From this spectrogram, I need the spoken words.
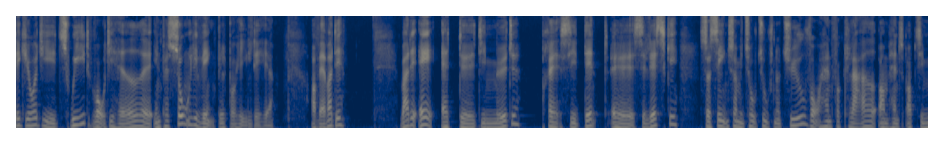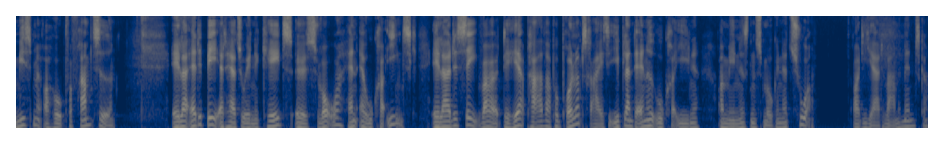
Det gjorde de i et tweet, hvor de havde øh, en personlig vinkel på hele det her. Og hvad var det? Var det af, at øh, de mødte præsident øh, Zelensky så sent som i 2020, hvor han forklarede om hans optimisme og håb for fremtiden? Eller er det B, at hertuginde Kates øh, svoger, han er ukrainsk? Eller er det C, hvor det her parret var på bryllupsrejse i blandt andet Ukraine og mindes den smukke natur og de hjertevarme mennesker?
